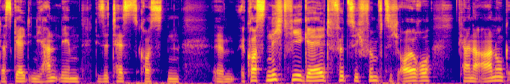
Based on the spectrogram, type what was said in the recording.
das Geld in die Hand nehmen. Diese Tests kosten, ähm, kosten nicht viel Geld, 40, 50 Euro, keine Ahnung.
